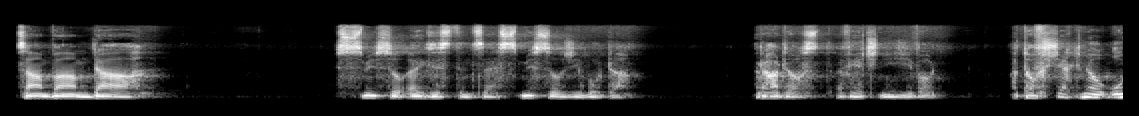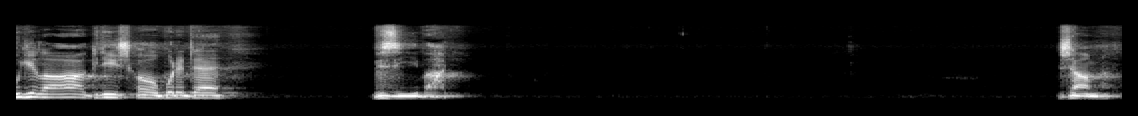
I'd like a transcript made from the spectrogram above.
sám vám dá smysl existence, smysl života, radost a věčný život. A to všechno udělá, když ho budete vyzývat. Žám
